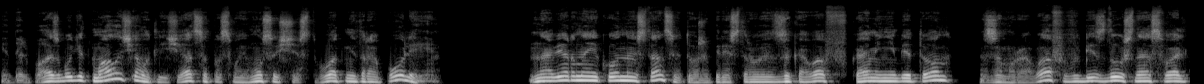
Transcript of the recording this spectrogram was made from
и Дельпас будет мало чем отличаться по своему существу от метрополии. Наверное, иконную станцию тоже перестроят, заковав в камень и бетон, замуровав в бездушный асфальт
